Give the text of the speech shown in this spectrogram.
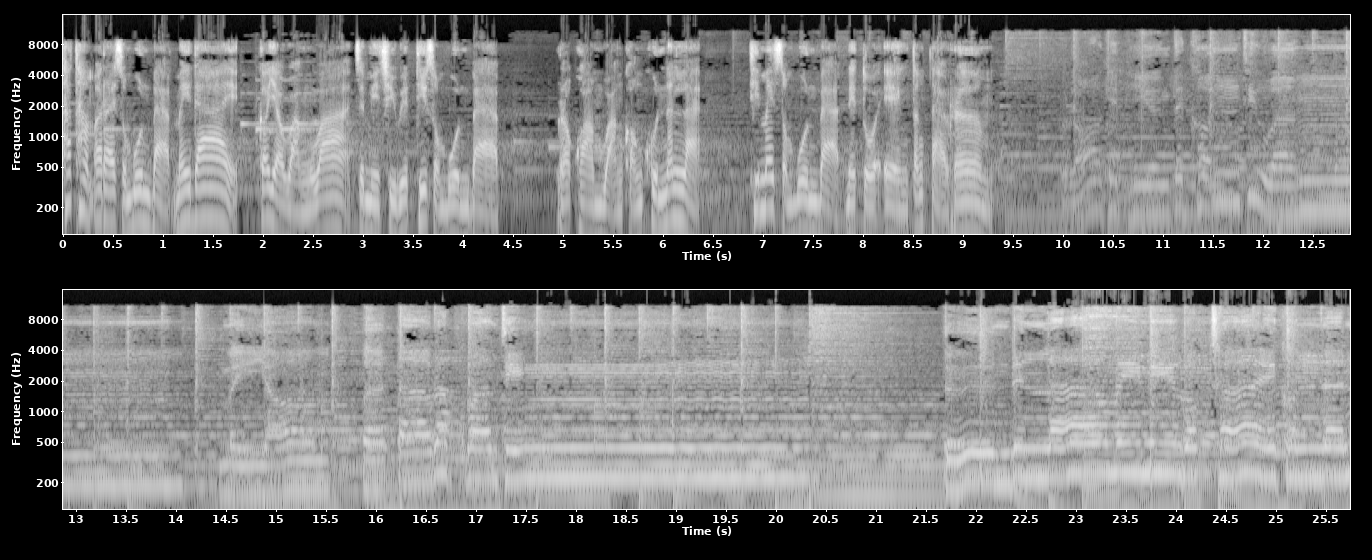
ถ้าทำอะไรสมบูรณ์แบบไม่ได้ ก็อย่าหวังว่าจะมีชีวิตที่สมบูรณ์แบบ เพราะความหวังของคุณนั่นแหละ ที่ไม่สมบูรณ์แบบในตัวเองตั้งแต่เริ่มรอแค่เพียงแต่คนที่หวัง ไม่ยอม เปิดตารับความจริง ตื่นเด่นแล้วไม่มีหรอกชายคนนั้น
